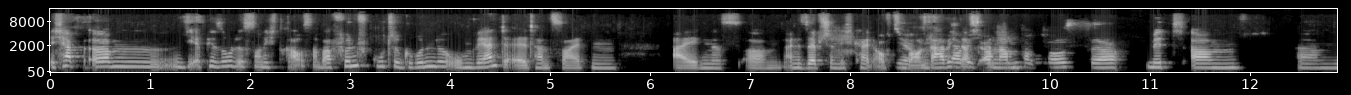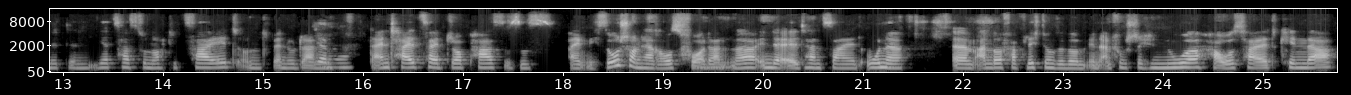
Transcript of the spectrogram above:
Ich habe, ähm, die Episode ist noch nicht draußen, aber fünf gute Gründe, um während der Elternzeiten eigenes, ähm, eine Selbstständigkeit aufzubauen. Ja, da habe ich da das ich genommen Posts, ja. mit, ähm, ähm, mit den, jetzt hast du noch die Zeit und wenn du dann genau. deinen Teilzeitjob hast, ist es eigentlich so schon herausfordernd, mhm. ne, in der Elternzeit, ohne ähm, andere Verpflichtungen, sondern in Anführungsstrichen nur Haushalt, Kinder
